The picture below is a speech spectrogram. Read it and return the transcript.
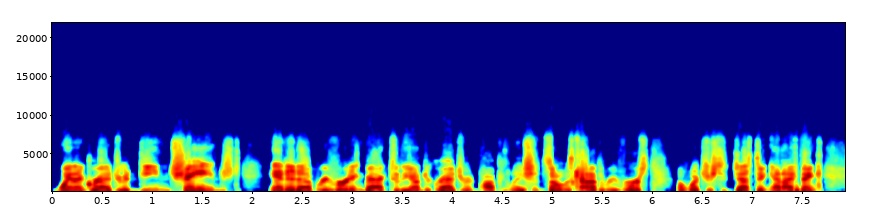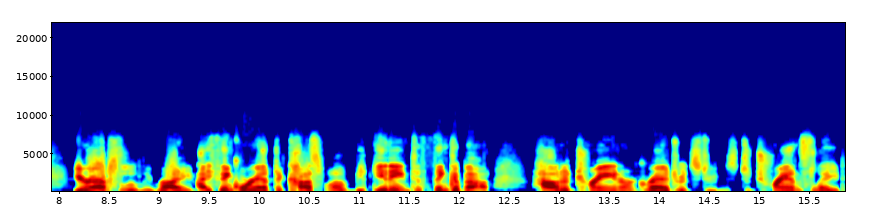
when a graduate dean changed ended up reverting back to the undergraduate population. So it was kind of the reverse of what you're suggesting and I think you're absolutely right. I think we're at the cusp of beginning to think about how to train our graduate students to translate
